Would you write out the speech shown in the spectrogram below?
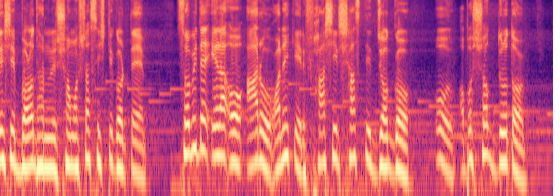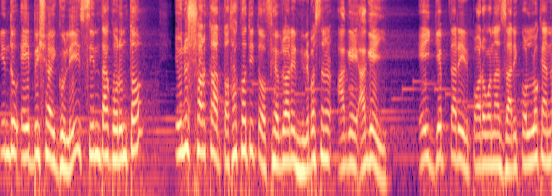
দেশে বড় ধরনের সমস্যা সৃষ্টি করতে। ছবিতে এরা ও আরও অনেকের ফাঁসির শাস্তির যোগ্য ও আবশ্যক দ্রুত। কিন্তু এই বিষয়গুলি চিন্তা করুন তো। ইউনুস সরকার তথাকথিত ফেব্রুয়ারির নির্বাচনের আগে আগেই এই গ্রেপ্তারির পরোয়ানা জারি করল কেন?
